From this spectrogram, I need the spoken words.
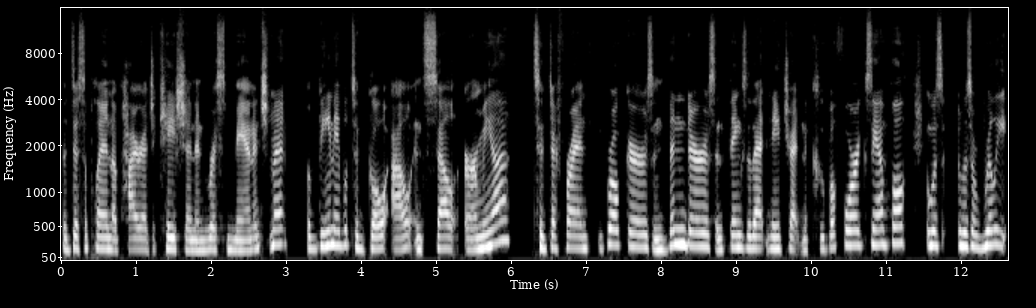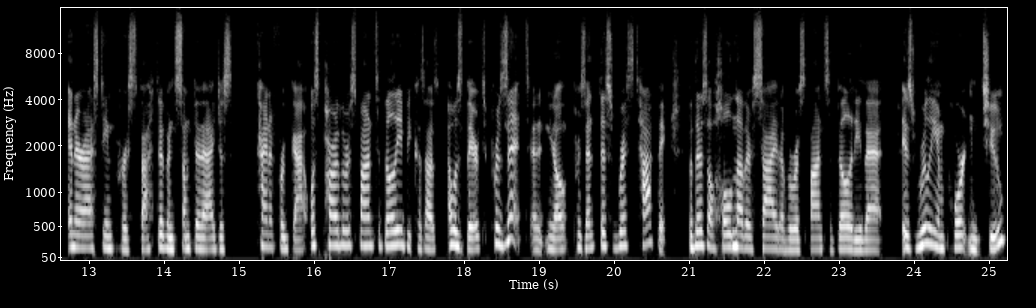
the discipline of higher education and risk management, but being able to go out and sell URMIA to different brokers and vendors and things of that nature at NACUBO, for example, it was it was a really interesting perspective and something that I just kind of forgot was part of the responsibility because I was, I was there to present and, you know, present this risk topic. But there's a whole nother side of a responsibility that is really important too.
